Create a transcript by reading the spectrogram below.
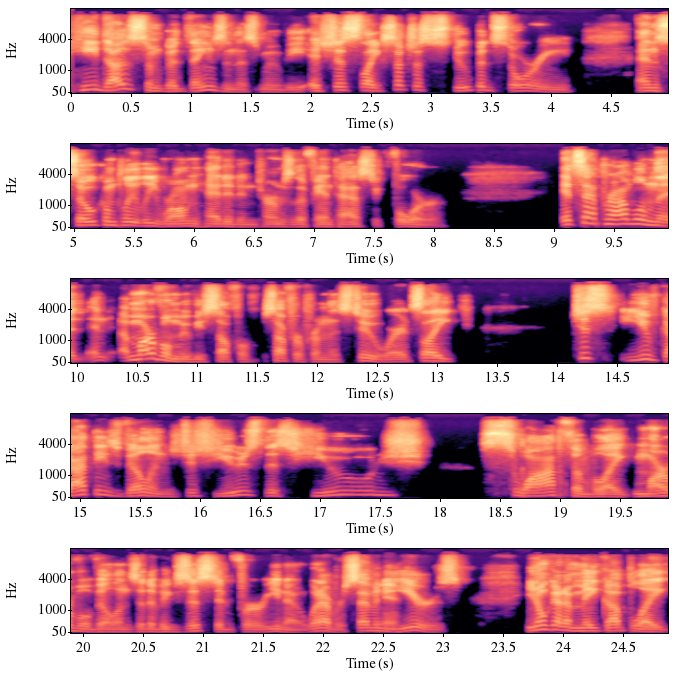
He does some good things in this movie. It's just like such a stupid story and so completely wrong-headed in terms of the Fantastic Four. It's that problem that and Marvel movies suffer suffer from this too, where it's like just you've got these villains just use this huge swath of like Marvel villains that have existed for, you know, whatever, 70 Yeah. years. You don't got to make up like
